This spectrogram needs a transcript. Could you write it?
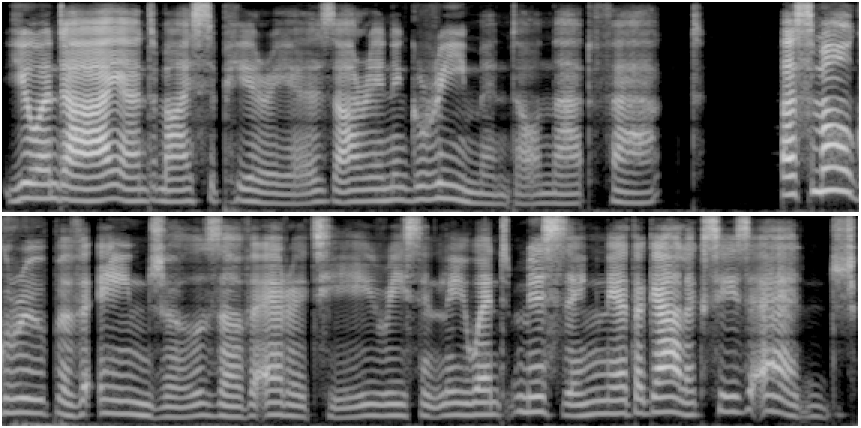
You and I and my superiors are in agreement on that fact. A small group of angels of Arete recently went missing near the galaxy's edge.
